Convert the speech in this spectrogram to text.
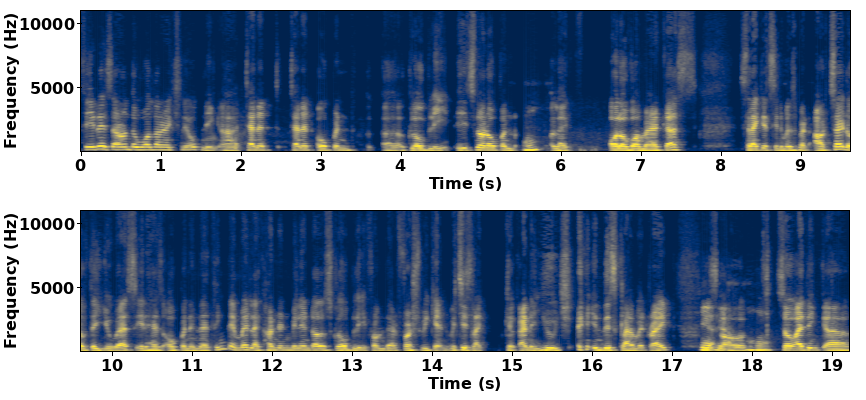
theaters around the world are actually opening. Uh, Tenet, Tenet opened uh, globally. It's not open mm-hmm. like all over America's selected cinemas, but outside of the US, it has opened, and I think they made like hundred million dollars globally from their first weekend, which is like kind of huge in this climate, right? Yeah. So, yeah. Mm-hmm. so I think uh,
